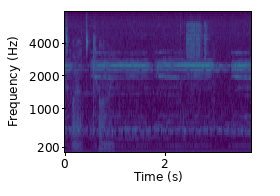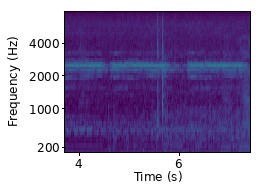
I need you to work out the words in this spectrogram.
Lights going out, it's killing me. No,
